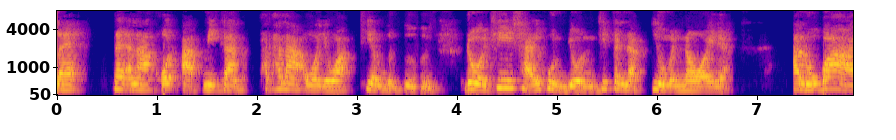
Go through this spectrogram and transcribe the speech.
และ ในอนาคตอาจมีการพัฒนาอวัยวะเทียมอื่น ๆ โดยที่ใช้หุ่นยนต์ที่เป็นแบบฮิวแมนนอยเนี่ยอนุบาล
